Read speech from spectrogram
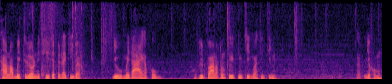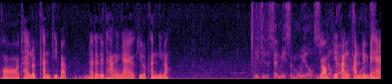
ถ้าเราไม่ซื้อรถนี่คือจะเป็นอะไรที่แบบอยู่ไม่ได้ครับผม ผมคิดว่าเราต้องซื้อจริง ๆ ว่ะจริง ๆ เดี๋ยวผมขอใช้รถคันที่แบบน่าจะเดินทางง่ายๆก็คือรถคันนี้เนาะ Need you to send me some wheels. ยอม Don't เสีย matter ตังค์ which พันหนึ่ง ones. นะฮะ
